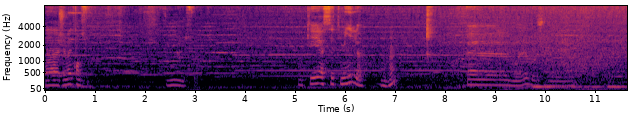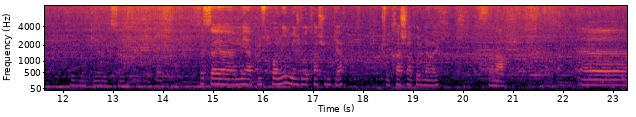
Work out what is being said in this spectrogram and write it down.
Euh, je vais mettre en dessous. Ok, à 7000. Mhm. Euh. Ouais, bah, je vais. Je vais bloquer avec ça. Ça, ça met à plus 3000, mais je dois trash une carte. Je vais trash un peu le naref. Ça marche. Euh...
